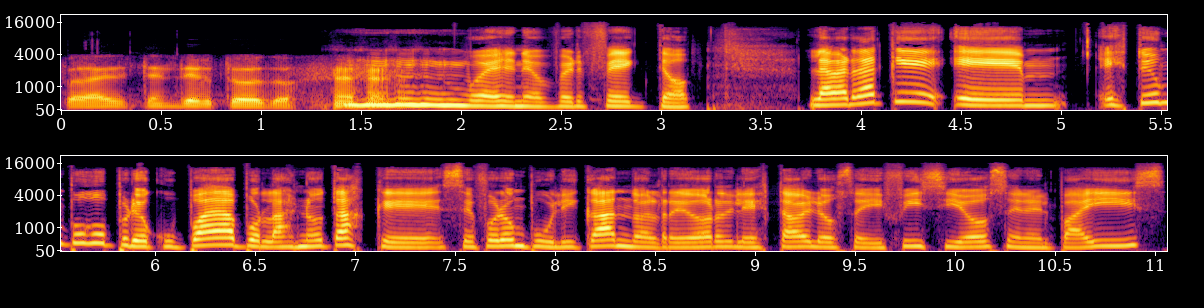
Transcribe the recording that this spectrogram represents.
para entender todo. bueno, perfecto. La verdad que em, estoy un poco preocupada por las notas que se fueron publicando alrededor del estado de los edificios en el país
